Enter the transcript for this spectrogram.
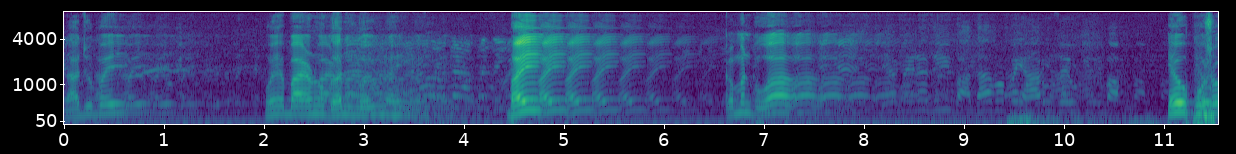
રાજુભાઈ હું એ બાયણું ઘર જોયું નહીં. ભાઈ કમન ભુવા. એવું પૂછો.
